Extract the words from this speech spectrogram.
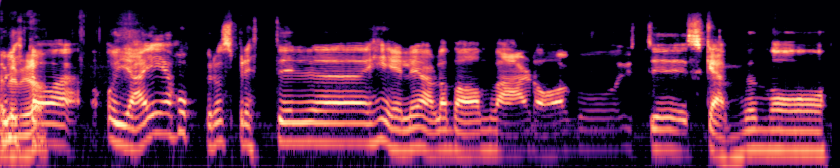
blir, Og, bra. av, og jeg hopper og spretter eh, hele jævla dagen hver dag og ute i skauen og,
